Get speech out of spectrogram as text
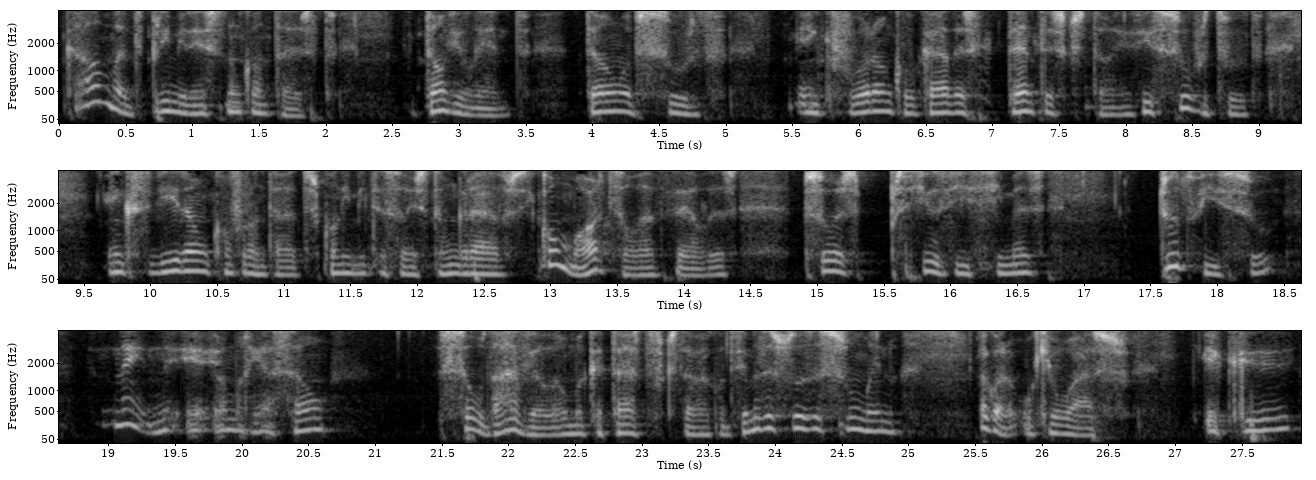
calma, deprimirem-se num contexto tão violento, tão absurdo, em que foram colocadas tantas questões e, sobretudo, em que se viram confrontados com limitações tão graves e com mortes ao lado delas, pessoas preciosíssimas, tudo isso nem, nem, é, é uma reação saudável a uma catástrofe que estava a acontecer, mas as pessoas assumem-no. Agora, o que eu acho é que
